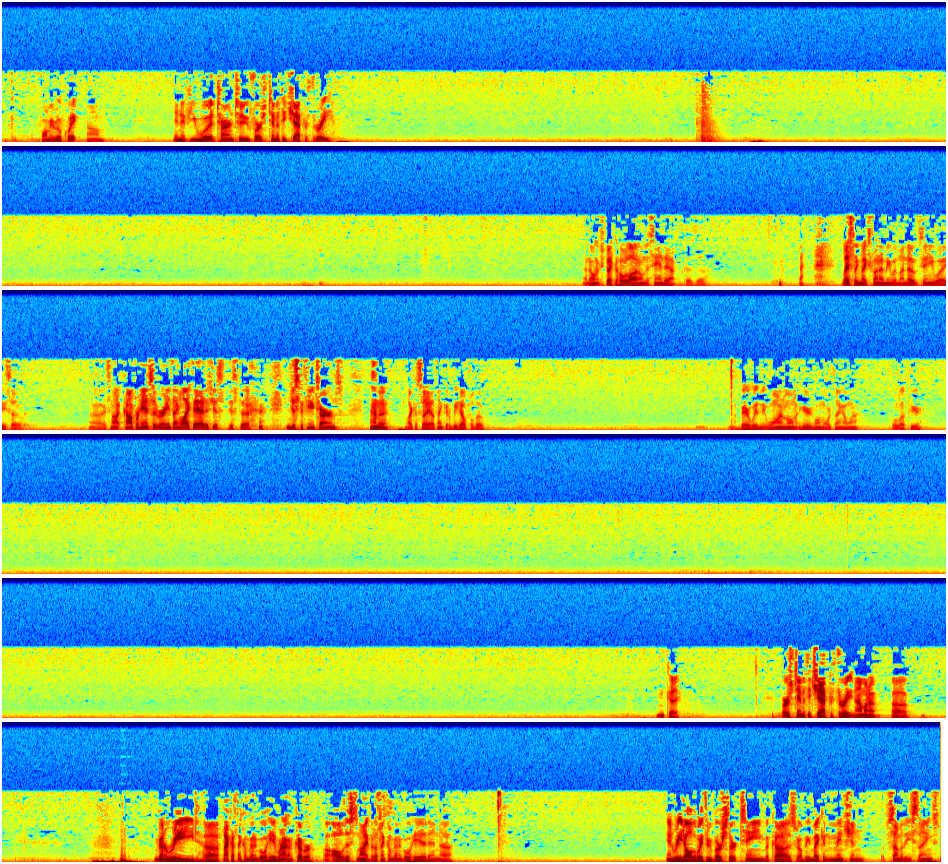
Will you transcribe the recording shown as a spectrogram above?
for me real quick. Um, and if you would turn to 1 Timothy chapter 3. I don't expect a whole lot on this handout because uh, Leslie makes fun of me with my notes anyway, so uh, it's not comprehensive or anything like that. It's just just uh, just a few terms. like I say, I think it'll be helpful though. Bear with me one moment. Here's one more thing I want to pull up here. Okay. First Timothy chapter three. Now I'm going to uh, I'm going to read. Uh, in fact, I think I'm going to go ahead. We're not going to cover uh, all of this tonight, but I think I'm going to go ahead and uh, and read all the way through verse 13 because I'll be making mention of some of these things,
